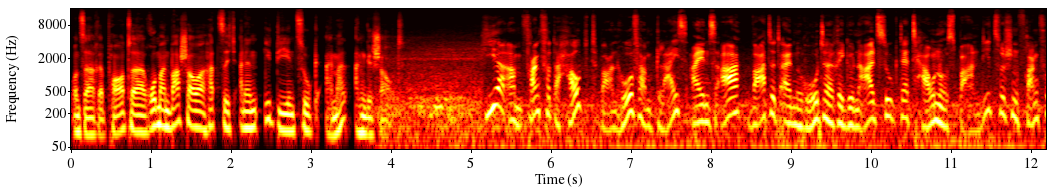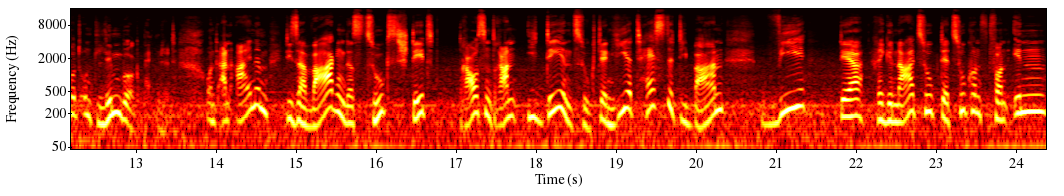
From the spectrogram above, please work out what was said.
Unser Reporter Roman Warschauer hat sich einen Ideenzug einmal angeschaut. Hier am Frankfurter Hauptbahnhof am Gleis 1a wartet ein roter Regionalzug der Taunusbahn, die zwischen Frankfurt und Limburg pendelt. Und an einem dieser Wagen des Zugs steht draußen dran Ideenzug, denn hier testet die Bahn, wie der Regionalzug der Zukunft von innen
